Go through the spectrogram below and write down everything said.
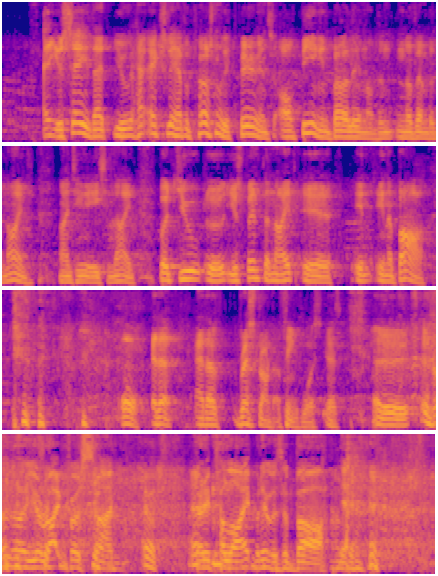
And you say that you ha- actually have a personal experience of being in Berlin on November 9th, 1989, but you, uh, you spent the night uh, in, in a bar. Oh, at a, at a restaurant, I think it was, yes. Uh, no, no, you're right first time. Oh, Very polite, but it was a bar. Okay. Yeah.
